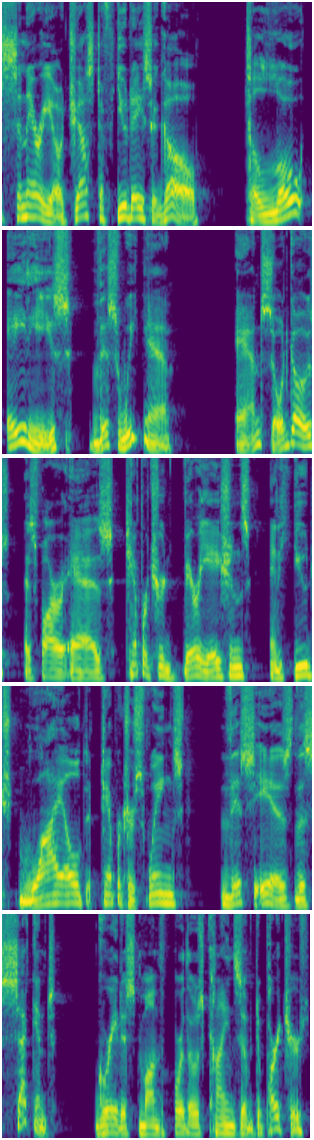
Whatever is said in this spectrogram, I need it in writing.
scenario just a few days ago to low 80s this weekend. And so it goes as far as temperature variations and huge, wild temperature swings. This is the second greatest month for those kinds of departures.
